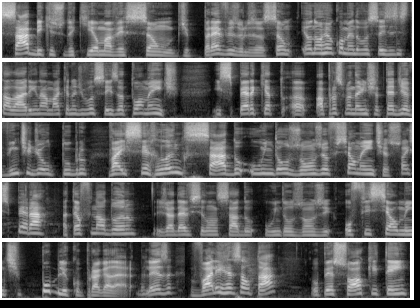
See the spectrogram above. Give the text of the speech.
sabe que isso daqui é uma versão de pré-visualização, eu não recomendo vocês instalarem na máquina de vocês atualmente. Espera que a, a, aproximadamente até dia 20 de outubro vai ser lançado o Windows 11 oficialmente. É só esperar. Até o final do ano já deve ser lançado o Windows 11 oficialmente público pra galera, beleza? Vale ressaltar o pessoal que tem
